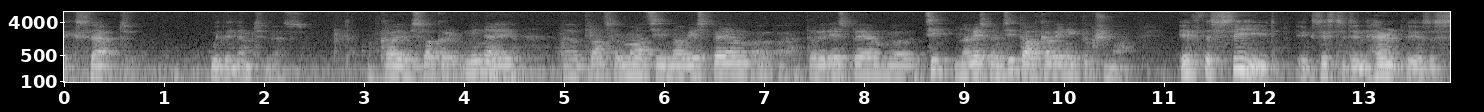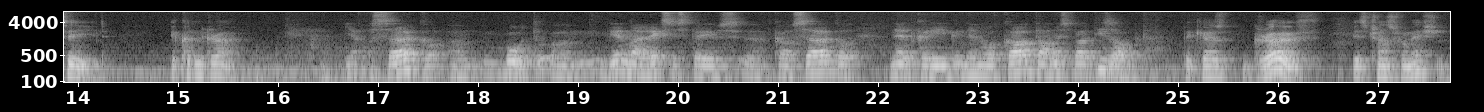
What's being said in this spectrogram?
except within emptiness. Kā jau es vakar minēju, uh, transformācija nav iespējama, uh, tā ir iespējama, cit, nav iespējama citādi kā vienīgi tukšumā. If the seed existed inherently as a seed, it couldn't grow. Ja sēkla um, būtu um, vienmēr eksistējusi uh, kā sēkla, neatkarīga ne no kā tā nespētu izaugt. Because growth is transformation.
